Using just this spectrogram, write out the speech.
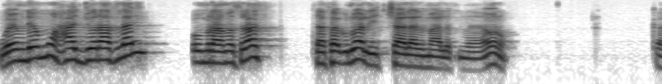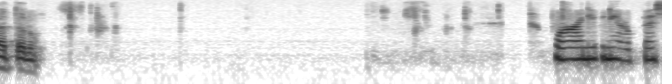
ወይም ደግሞ ሐጅ ወራት ላይ ዑምራ መስራት ተፈቅዷል ይቻላል ማለት ነው ነው ቀጥሉ وعن ابن عباس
